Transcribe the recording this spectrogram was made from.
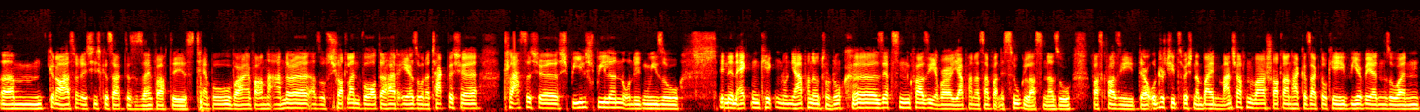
Ähm, genau, hast du richtig gesagt, das ist einfach, das Tempo war einfach eine andere, also Schottland wollte halt eher so eine taktische, klassische Spiel spielen und irgendwie so in den Ecken kicken und Japan unter Druck äh, setzen quasi, aber Japan hat es einfach nicht zugelassen. Also was quasi der Unterschied zwischen den beiden Mannschaften war, Schottland hat gesagt, okay, wir werden so ein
